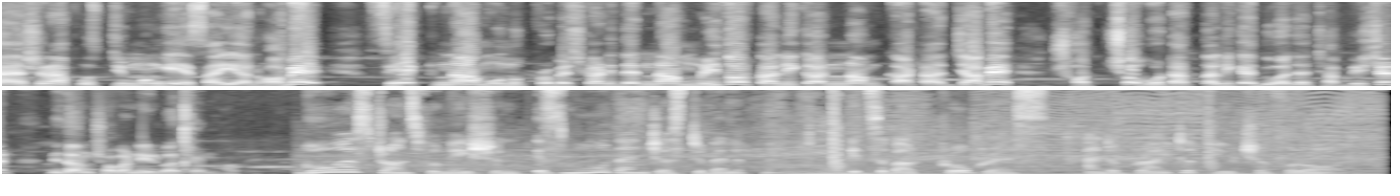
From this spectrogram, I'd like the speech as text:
যায় আসে না, পশ্চিমবঙ্গে এসআইআর হবে। ফেক নাম, অনুপ্রবেশকারীদের নাম, মৃত তালিকার নাম কাটা যাবে। স্বচ্ছ ভোটার তালিকায় দু হাজার ছাব্বিশের বিধানসভা নির্বাচন হবে। Goa's transformation is more than just development. It's about progress and a brighter future for all.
